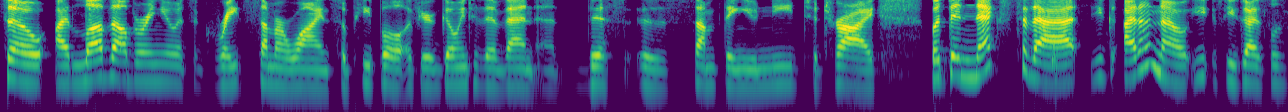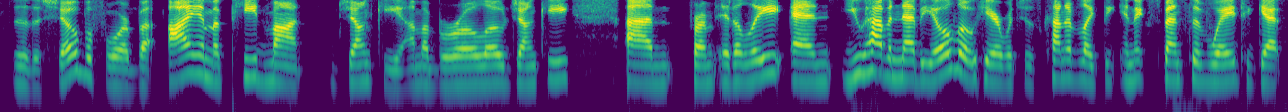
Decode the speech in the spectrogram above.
So I love Albarino. It's a great summer wine. So people, if you're going to the event, uh, this is something you need to try. But then next to that, you, I don't know if you guys listened to the show before, but I am a Piedmont junkie. I'm a Barolo junkie um, from Italy, and you have a Nebbiolo here, which is kind of like the inexpensive way to get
